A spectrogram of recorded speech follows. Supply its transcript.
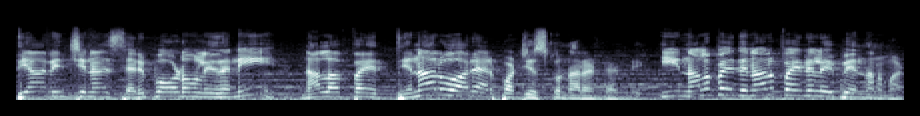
ధ్యానించినా సరిపోవడం లేదని నలభై దినాలు వారు ఏర్పాటు చేసుకున్నారంటండి. ఈ నలభై దినాలు ఫైనల్ అయిపోయింది అనమాట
